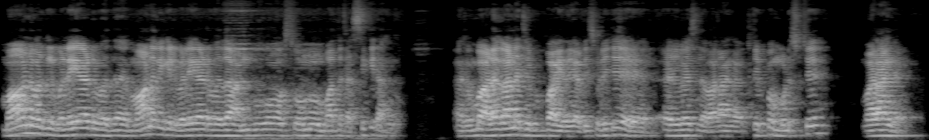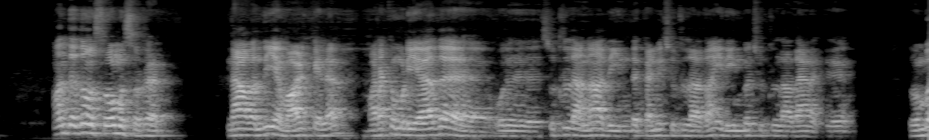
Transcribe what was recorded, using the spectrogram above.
மாணவர்கள் விளையாடுவதை மாணவிகள் விளையாடுவதை அன்பும் சோமும் பார்த்து ரசிக்கிறாங்க. அஹ் ரொம்ப அழகான ட்ரிப்புப்பா இது அப்படின்னு சொல்லிட்டு ரிவர்ஸில் வராங்க. ட்ரிப்பை முடிச்சுட்டு வராங்க. வந்ததும் சோமு சொல்கிறார் நான் வந்து என் வாழ்க்கையில் மறக்க முடியாத ஒரு சுற்றுலானா அது இந்த கல்வி சுற்றுலா தான். இது இன்ப சுற்றுலா தான் எனக்கு. ரொம்ப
